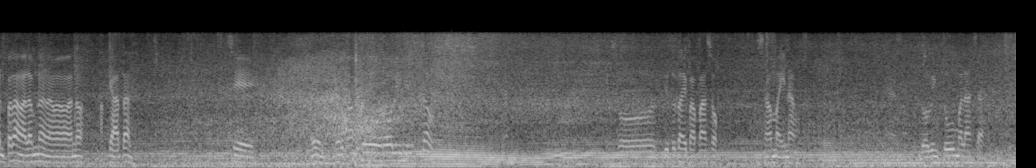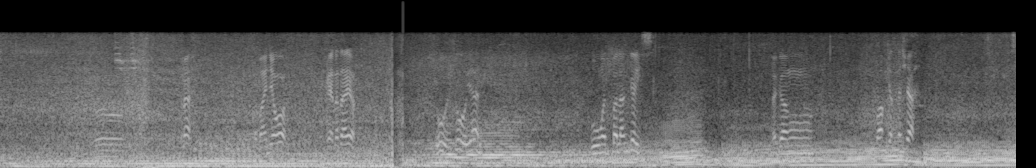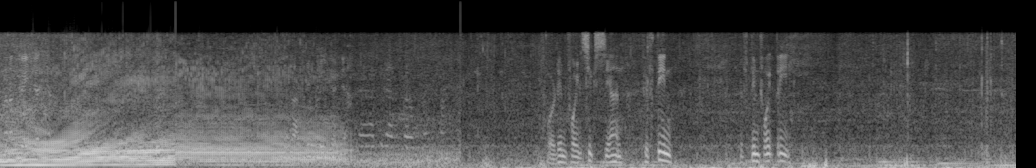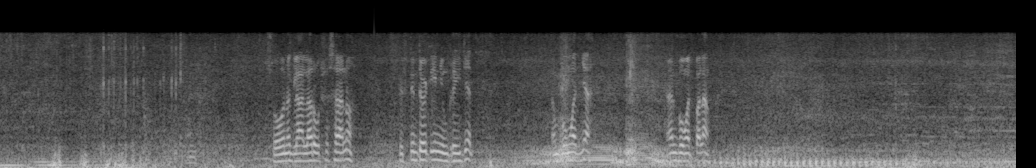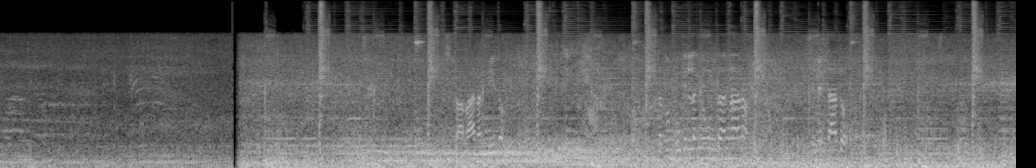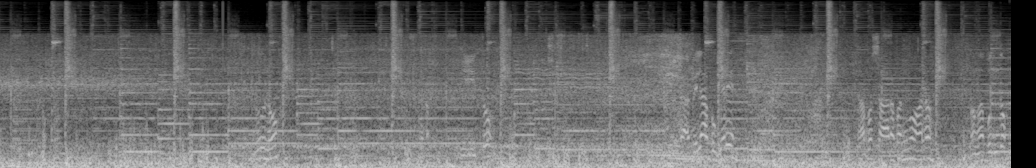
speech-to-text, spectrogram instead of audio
Pangalan pa lang, alam na na ano, akyatan. Kasi, ayun, welcome to Rolling Hills daw. So, dito tayo papasok sa Mainang. Ayan, going to Malasa. So, tara, samahan niyo ako. Kaya na tayo. So, ito, yan. Bungad pa lang guys. Talagang Pakyat na siya. Saan ang gradient niya? Saan yung gradient niya? 14.6 yan. 15. 15.3. So naglalaro siya sa ano 15.13 yung gradient ng bungad niya Yan bungad pa lang kakanan dito. Natumbugin lang yung daan na ano sementado yun no? Dito. Kabila bugi rin. Tapos sa harapan mo ano mga bundok.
